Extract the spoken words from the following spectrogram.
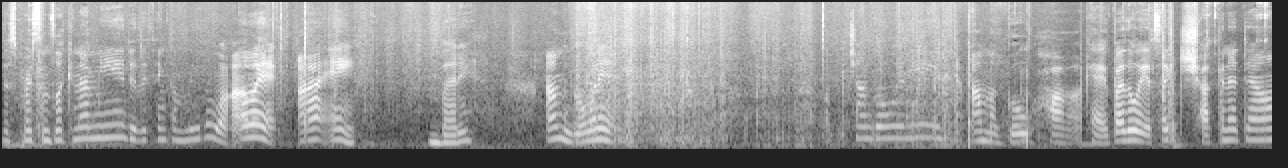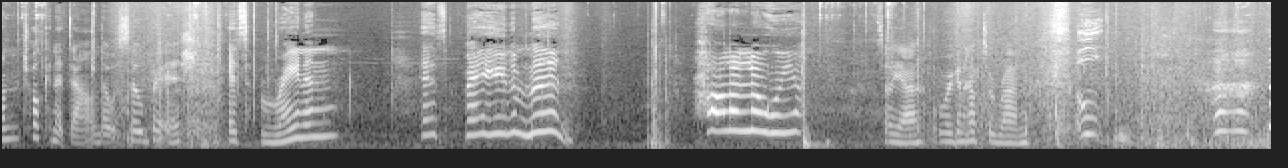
This person's looking at me. Do they think I'm leaving? Well, I ain't. I ain't, buddy. I'm going in. I'm going in. I'ma go hard. Okay, by the way, it's like chucking it down. Chucking it down. That was so British. It's raining. It's raining men. Hallelujah. So yeah, we're gonna have to run. Ooh. Ah,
